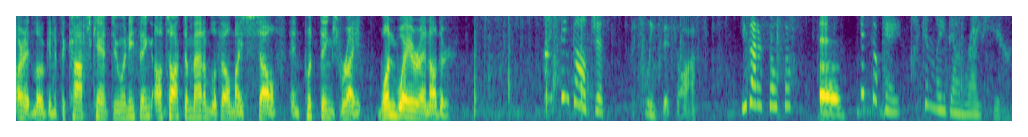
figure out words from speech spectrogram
All right, Logan, if the cops can't do anything, I'll talk to Madame Lavelle myself and put things right, one way or another. I think I'll just sleep this off. You got a sofa? Uh, It's okay. I can lay down right here.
